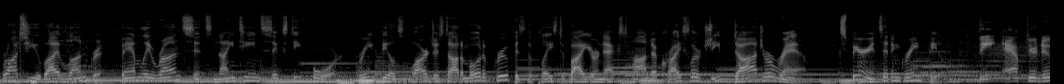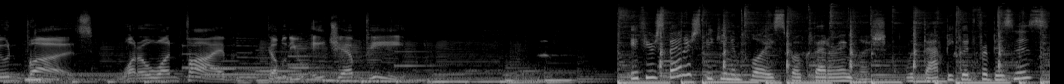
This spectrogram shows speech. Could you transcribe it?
Brought to you by Lundgren, family run since 1964. Greenfield's largest automotive group is the place to buy your next Honda, Chrysler, Jeep, Dodge, or Ram. Experience it in Greenfield. The Afternoon Buzz, 1015 WHMP. If your Spanish speaking employees spoke better English, would that be good for business?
